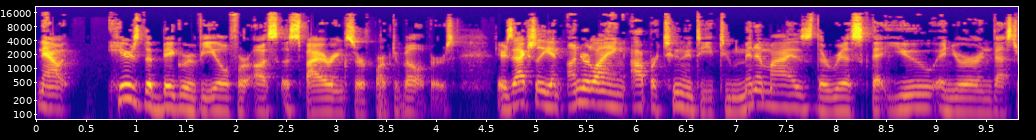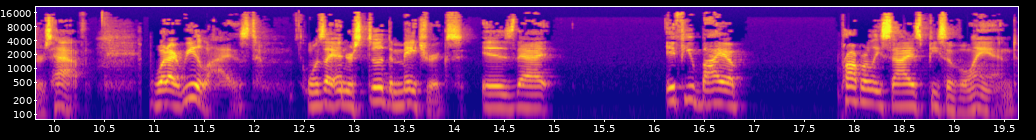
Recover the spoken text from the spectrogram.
Now, here's the big reveal for us aspiring surf park developers there's actually an underlying opportunity to minimize the risk that you and your investors have. What I realized once I understood the matrix is that if you buy a properly sized piece of land,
